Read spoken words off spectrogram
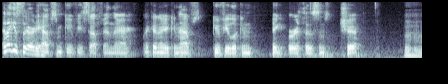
And I guess they already have some goofy stuff in there. Like I know you can have goofy looking Big Berthas and shit. hmm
